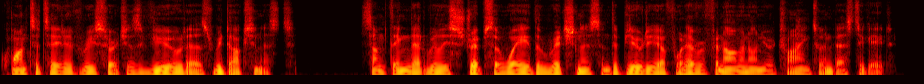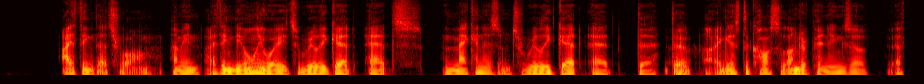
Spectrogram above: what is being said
quantitative research is viewed as reductionist, something that really strips away the richness and the beauty of whatever phenomenon you're trying to investigate. I think that's wrong. I mean, I think the only way to really get at mechanism, to really get at the, the I guess, the causal underpinnings of a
